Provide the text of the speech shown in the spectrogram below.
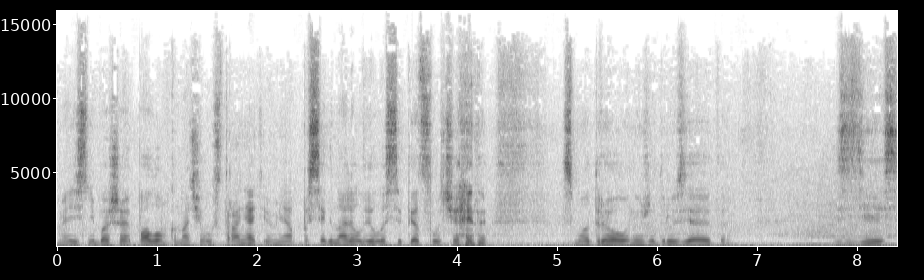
У меня здесь небольшая поломка, начал устранять, и у меня посигналил велосипед случайно. Смотрю, а он уже, друзья, это здесь.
